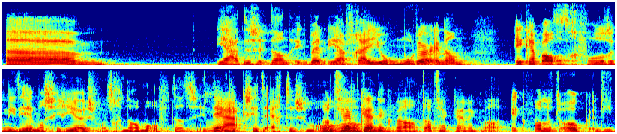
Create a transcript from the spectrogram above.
Ehm, ja, dus dan, ik ben ja, vrij jong moeder. En dan, ik heb altijd het gevoel dat ik niet helemaal serieus word genomen. Of dat is, ik denk, Ja. ik zit echt tussen mijn Dat oren ook. herken ik wel, dat herken ik wel. Ik vond het ook, die,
